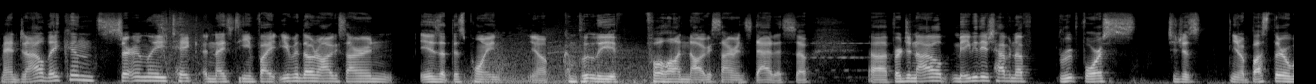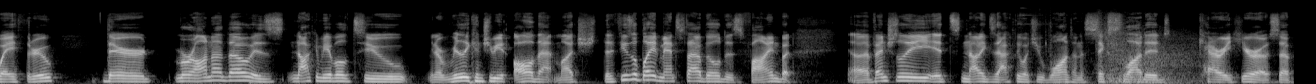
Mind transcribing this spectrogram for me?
man, Denial, they can certainly take a nice team fight, even though Naga Siren is at this point, you know, completely full-on Naga Siren status. So uh, for Denial, maybe they just have enough brute force to just, you know, bust their way through. Their Mirana, though, is not going to be able to, you know, really contribute all that much. The Diffusal Blade Manta style build is fine, but uh, eventually it's not exactly what you want on a six-slotted carry hero. So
